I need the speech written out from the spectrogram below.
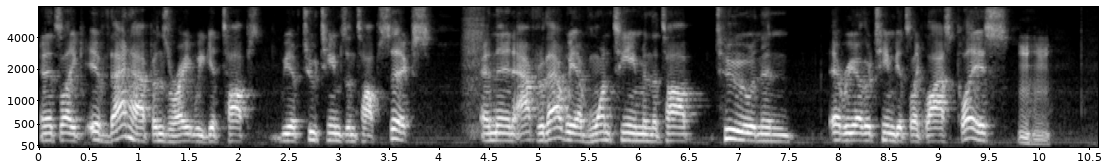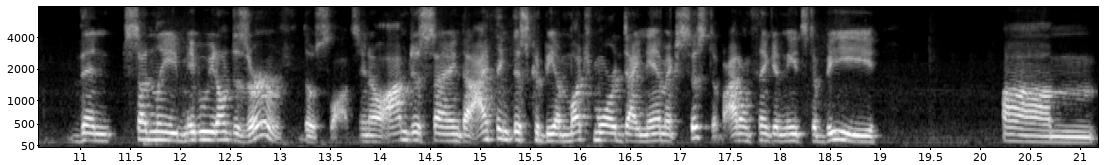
And it's like if that happens, right, we get tops we have two teams in top six, and then after that we have one team in the top two, and then every other team gets like last place, mm-hmm. then suddenly maybe we don't deserve those slots. You know, I'm just saying that I think this could be a much more dynamic system. I don't think it needs to be, um,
